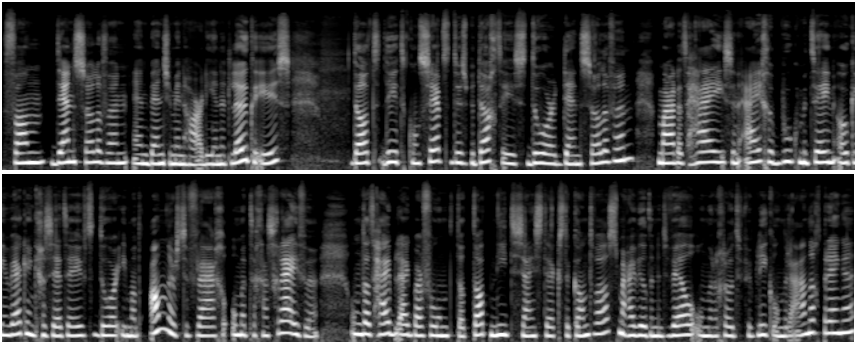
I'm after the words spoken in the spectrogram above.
van Dan Sullivan en Benjamin Hardy. En het leuke is dat dit concept dus bedacht is door Dan Sullivan, maar dat hij zijn eigen boek meteen ook in werking gezet heeft door iemand anders te vragen om het te gaan schrijven. Omdat hij blijkbaar vond dat dat niet zijn sterkste kant was, maar hij wilde het wel onder een groot publiek onder de aandacht brengen.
